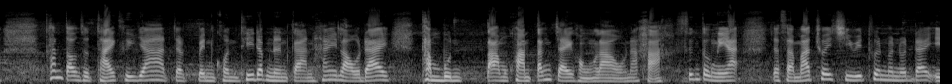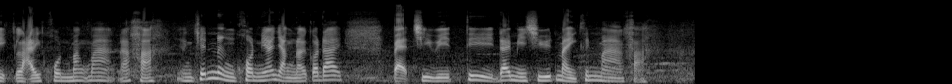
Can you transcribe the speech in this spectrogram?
ขั้นตอนสุดท้ายคือญาติจะเป็นคนที่ดำเนินการให้เราได้ทำบุญตามความตั้งใจของเรานะคะ ซึ่งตรงนี้จะสามารถช่วยชีวิตเพื่อนมนุษย์ได้อีกหลายคนมาก ๆนะคะ อย่างเช่นหนึ่งคนเนี้ยอย่างน้อยก็ได้ 8 ชีวิตที่ได้มีชีวิตใหม่ขึ้นมาค่ะ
